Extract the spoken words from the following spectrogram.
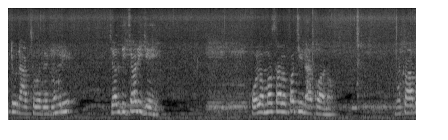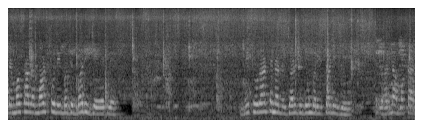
મીઠું નાખશું એટલે ડુંગળી જલ્દી ચડી જાય. ઓલો મસાલો પછી નાખવાનો. નકર આપણે મસાલો મરચું ને બધું બરી જાય એટલે. મીઠું રાખે ને એટલે જલ્દી ડુંગળી ચડી જાય. એટલે ઘરના મકાન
